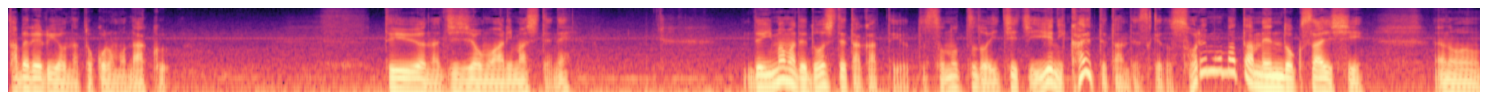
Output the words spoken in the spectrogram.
食べれるようなところもなくっていうような事情もありましてね。で今までどうしてたかっていうとその都度いちいち家に帰ってたんですけどそれもまた面倒くさいしあの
